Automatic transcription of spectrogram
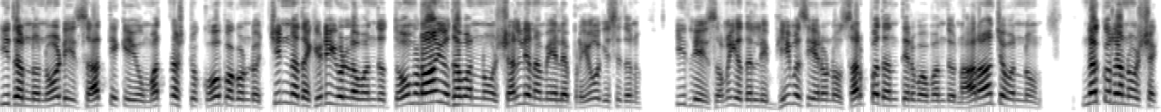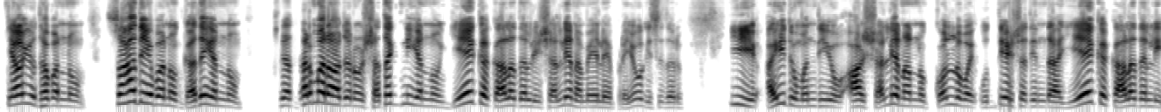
ಇದನ್ನು ನೋಡಿ ಸಾತ್ವಿಕೆಯು ಮತ್ತಷ್ಟು ಕೋಪಗೊಂಡು ಚಿನ್ನದ ಹಿಡಿಯುಳ್ಳ ಒಂದು ತೋಮರಾಯುಧವನ್ನು ಶಲ್ಯನ ಮೇಲೆ ಪ್ರಯೋಗಿಸಿದನು. ಇಲ್ಲಿ ಸಮಯದಲ್ಲಿ ಭೀಮಸೇನನು ಸರ್ಪದಂತಿರುವ ಒಂದು ನಾರಾಚವನ್ನು ನಕುಲನು ಶಕ್ತ್ಯಾಯುಧವನ್ನು, ಸಹದೇವನು ಗದೆಯನ್ನು, ಧರ್ಮರಾಜರು ಶತಗ್ನಿಯನ್ನು ಏಕಕಾಲದಲ್ಲಿ ಶಲ್ಯನ ಮೇಲೆ ಪ್ರಯೋಗಿಸಿದರು. ಈ ಐದು ಮಂದಿಯು ಆ ಶಲ್ಯನನ್ನು ಕೊಲ್ಲುವ ಉದ್ದೇಶದಿಂದ ಏಕಕಾಲದಲ್ಲಿ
